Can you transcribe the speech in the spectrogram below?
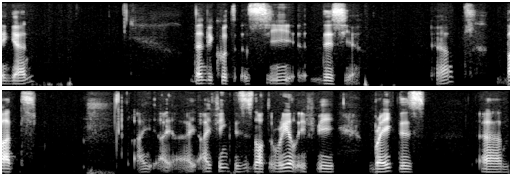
again, then we could see this here. Yeah, but I, I, I think this is not real. If we break this um,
